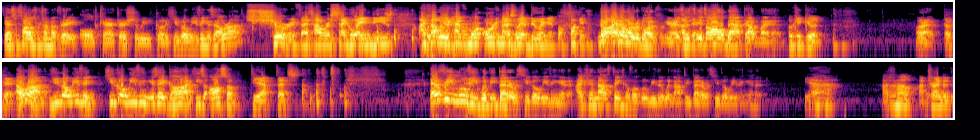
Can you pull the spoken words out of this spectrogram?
yes, as as we're talking about very old characters, should we go to Hugo Weaving as Elrond? Sure, if that's how we're segueing these, I thought we would have a more organized way of doing it, but fuck it. No, I know where we're going from here. It's, it's, it's all mapped out in my head. Okay, good. All right. Okay. Elrond, Hugo Weaving. Hugo Weaving is a god. He's awesome. Yep, that's Every movie would be better with Hugo Weaving in it. I cannot think of a movie that would not be better with Hugo Weaving in it. yeah. I don't know. I'm trying to.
